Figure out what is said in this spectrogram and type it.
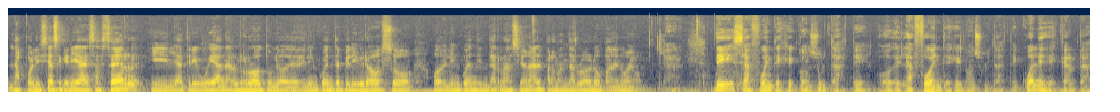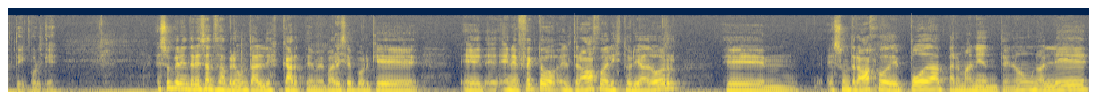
la policía se quería deshacer y le atribuían el rótulo de delincuente peligroso o delincuente internacional para mandarlo a Europa de nuevo. Claro. De esas fuentes que consultaste o de las fuentes que consultaste, ¿cuáles descartaste y por qué? Es súper interesante esa pregunta al descarte, me parece, porque en efecto el trabajo del historiador eh, es un trabajo de poda permanente, ¿no? Uno lee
